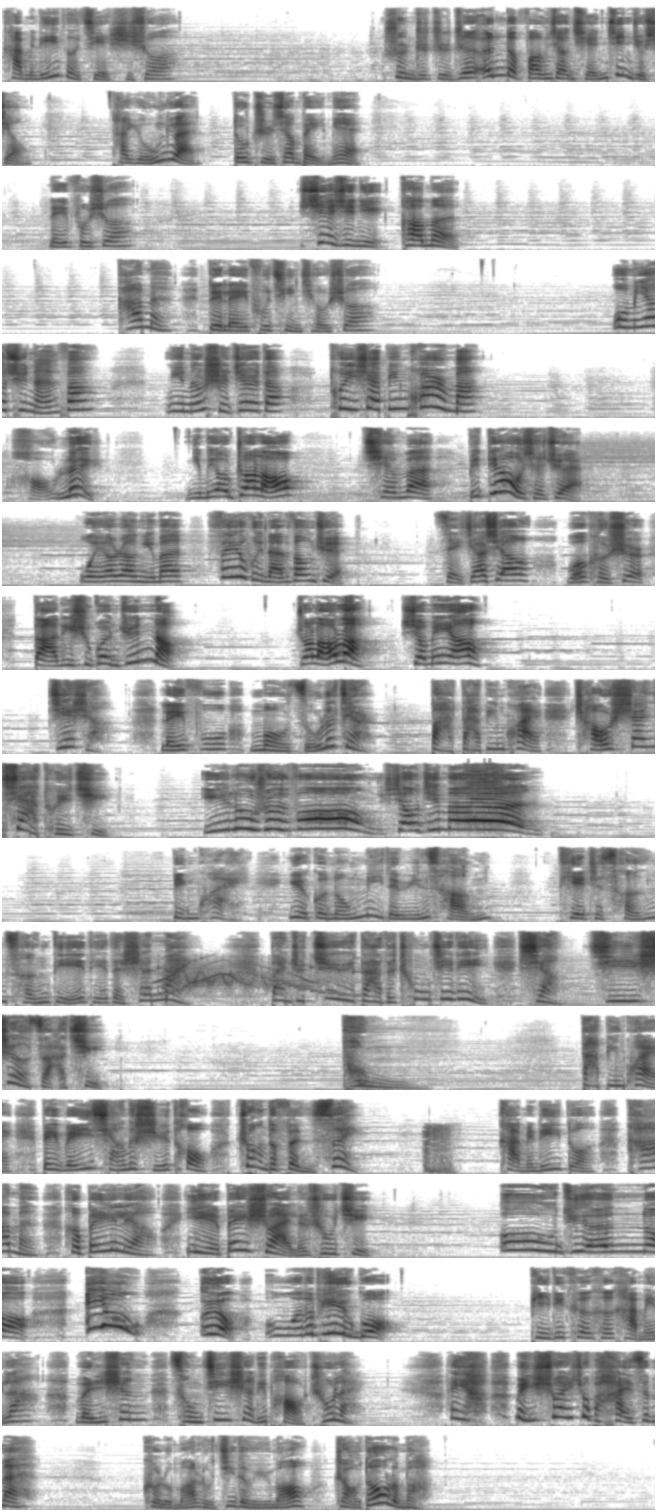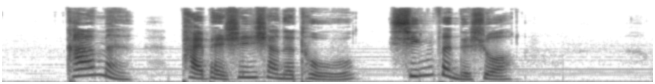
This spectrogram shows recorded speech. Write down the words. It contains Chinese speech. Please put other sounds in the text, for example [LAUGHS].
卡梅利多解释说：“顺着指针 N 的方向前进就行，它永远都指向北面。”雷夫说。谢谢你，卡门。卡门对雷普请求说：“我们要去南方，你能使劲的推一下冰块吗？”好嘞，你们要抓牢，千万别掉下去。我要让你们飞回南方去，在家乡我可是大力士冠军呢。抓牢了，小绵羊。接着。雷夫卯足了劲儿，把大冰块朝山下推去。一路顺风，小鸡们！冰块越过浓密的云层，贴着层层叠叠的山脉，伴着巨大的冲击力向鸡舍砸去。砰！大冰块被围墙的石头撞得粉碎。卡梅利多、卡门和贝利奥也被甩了出去。哦天哪！哎呦，哎呦，我的屁股！皮迪克和卡梅拉闻声从鸡舍里跑出来。哎呀，没摔着吧，孩子们？克鲁马鲁鸡的羽毛找到了吗？卡门拍拍身上的土，兴奋地说：“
